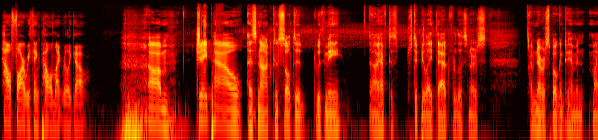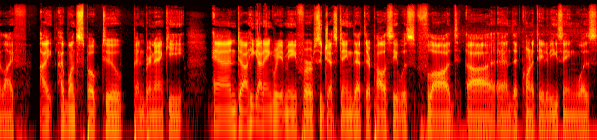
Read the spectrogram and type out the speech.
how far we think Powell might really go. Um, Jay Powell has not consulted with me. I have to stipulate that for listeners. I've never spoken to him in my life. I, I once spoke to Ben Bernanke, and uh, he got angry at me for suggesting that their policy was flawed uh, and that quantitative easing was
